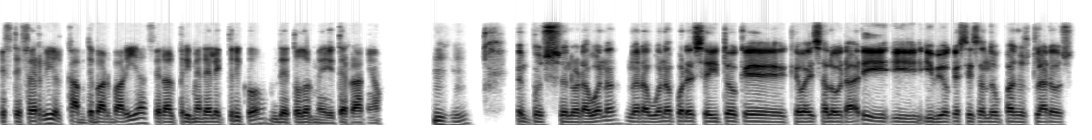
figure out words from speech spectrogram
este ferry, el Cap de Barbaría, será el primer eléctrico de todo el Mediterráneo. Eh, pues enhorabuena, enhorabuena por ese hito que, vais a lograr y, veo que estáis dando pasos claros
